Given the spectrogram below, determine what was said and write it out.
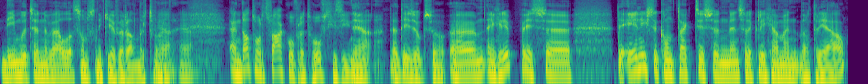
die moeten wel soms een keer veranderd worden. En dat wordt vaak over het hoofd gezien. Ja, dat is ook zo. Uh, een grip is uh, de enigste contact tussen menselijk lichaam en materiaal.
